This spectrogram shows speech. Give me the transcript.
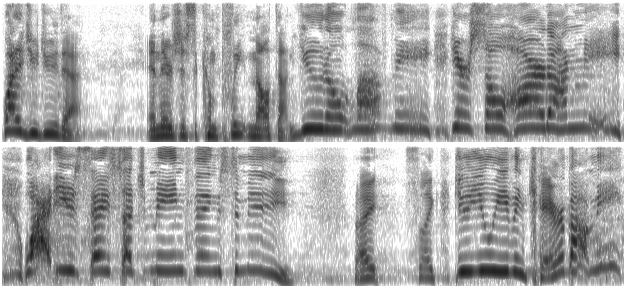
why did you do that? And there's just a complete meltdown. You don't love me. You're so hard on me. Why do you say such mean things to me? Right? It's like, do you even care about me?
